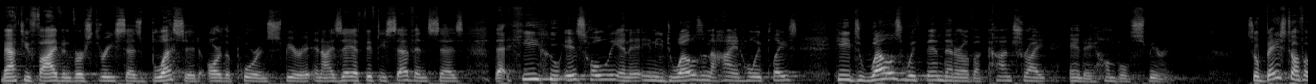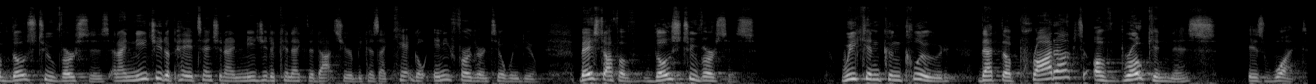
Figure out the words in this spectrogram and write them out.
Matthew 5 and verse 3 says, Blessed are the poor in spirit. And Isaiah 57 says that he who is holy and, and he dwells in the high and holy place, he dwells with them that are of a contrite and a humble spirit. So, based off of those two verses, and I need you to pay attention, I need you to connect the dots here because I can't go any further until we do. Based off of those two verses, we can conclude that the product of brokenness is what?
